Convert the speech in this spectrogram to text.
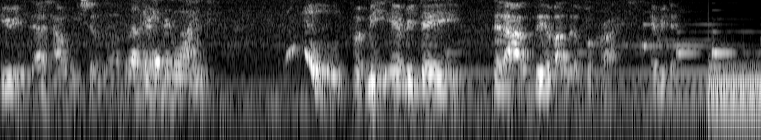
Period. That's how we should love. Love everyone. everyone. For me, every day that I live, I live for Christ every day.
